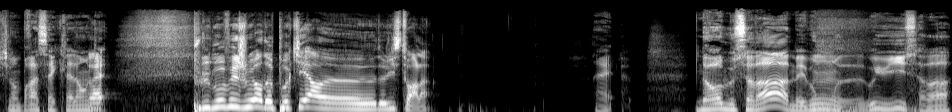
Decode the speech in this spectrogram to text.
Je l'embrasse avec la langue. Ouais. Plus mauvais joueur de poker euh, de l'histoire, là. Non, mais ça va, mais bon, euh, oui, oui, ça va.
